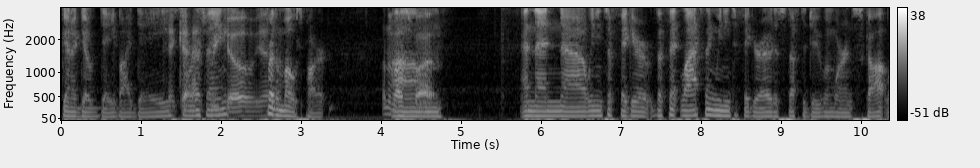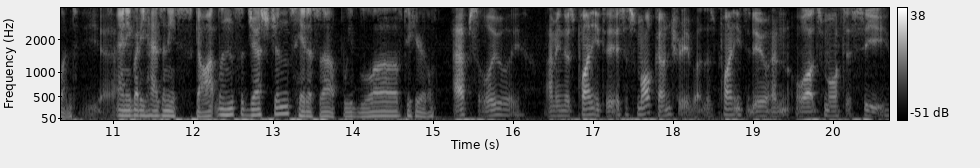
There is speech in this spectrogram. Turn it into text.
gonna go day by day Take sort of thing go. Yeah. for the most part. For the most part. Um, And then uh, we need to figure the th- last thing we need to figure out is stuff to do when we're in Scotland. Yeah. Anybody has any Scotland suggestions? Hit us up. We'd love to hear them. Absolutely. I mean, there's plenty to. It's a small country, but there's plenty to do and lots more to see.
